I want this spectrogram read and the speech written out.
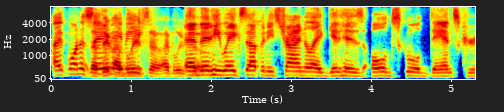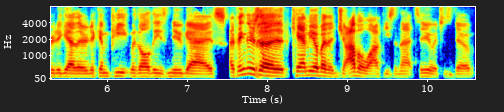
I want to say, think, I believe so. I believe so and so. then he wakes up and he's trying to like get his old school dance crew together to compete with all these new guys. I think there's a cameo by the Jabbawockeez in that too, which is dope.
